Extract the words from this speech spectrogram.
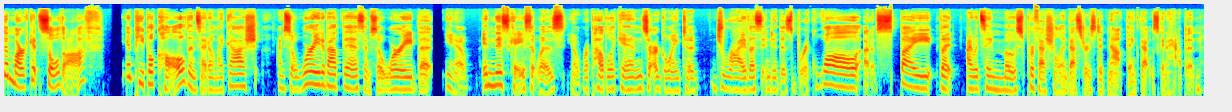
The market sold off. And people called and said, Oh my gosh, I'm so worried about this. I'm so worried that, you know, in this case, it was, you know, Republicans are going to drive us into this brick wall out of spite. But I would say most professional investors did not think that was going to happen.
